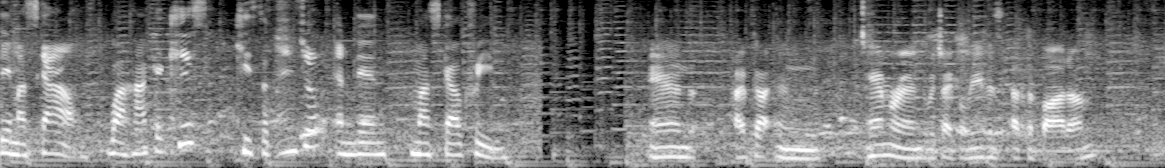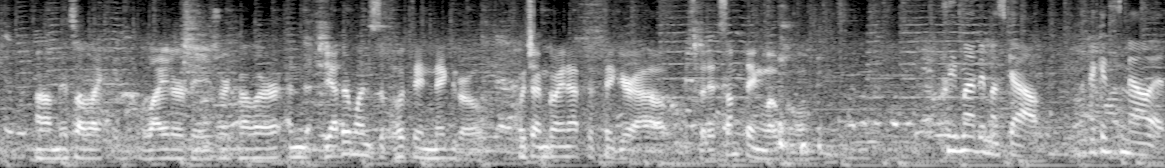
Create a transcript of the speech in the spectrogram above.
de mezcal. Oaxaca kiss, kiss of angel, and then mezcal cream. And I've gotten tamarind, which I believe is at the bottom. Um, it's a like lighter beige color, and the other one's the Pote negro, which I'm going to have to figure out, but it's something local. Crema de mezcal. I can smell it.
